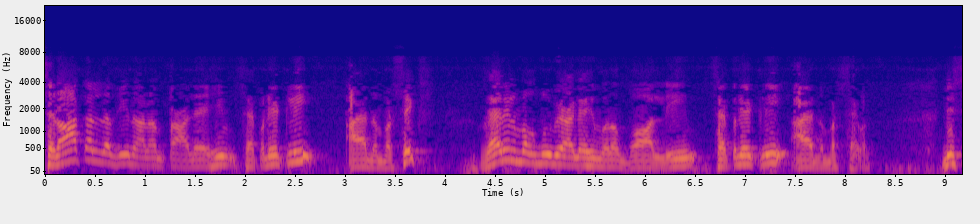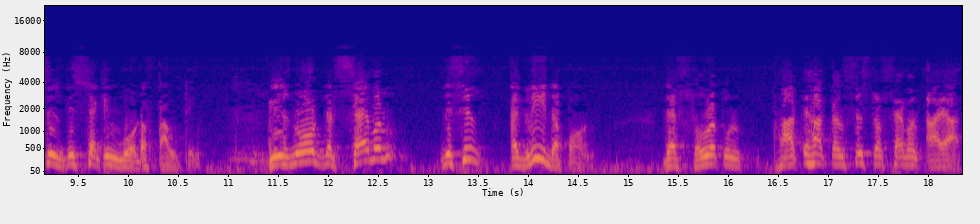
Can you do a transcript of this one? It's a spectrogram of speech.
Sirat al-Lazina anamta alayhim, separately, ayah number six. Ghairil maghdubi alayhim wa separately, ayah number seven. This is the second mode of counting. Please note that seven, this is agreed upon, that Surah Al-Fatiha consists of seven ayat,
